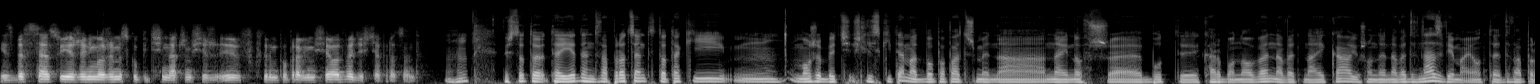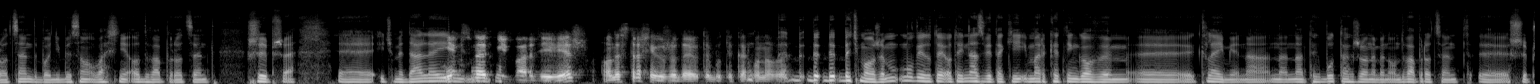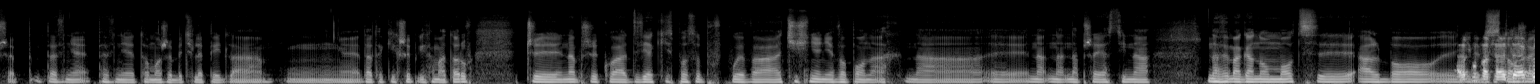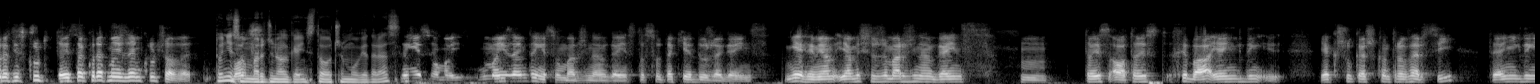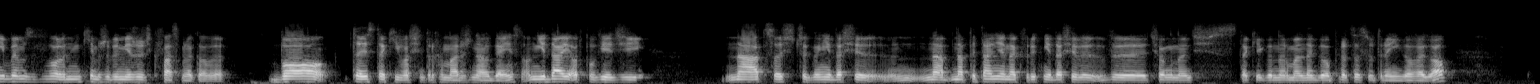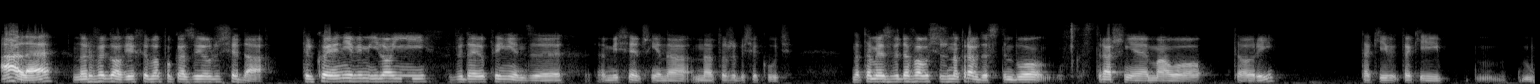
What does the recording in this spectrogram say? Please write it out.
jest bez sensu, jeżeli możemy skupić się na czymś, w którym poprawimy się o 20%. Mhm. Wiesz co, to, te 1-2% to taki mm, może być śliski temat, bo popatrzmy na najnowsze buty karbonowe, nawet Nike, już one nawet w nazwie mają te 2%, bo niby są właśnie o 2% szybsze. E, idźmy dalej. Nie, nawet nie bardziej, wiesz? One strasznie dużo dają te buty karbonowe. By, by, być może. Mówię tutaj o tej nazwie takiej marketingowym e, claimie na, na, na tych butach, że one będą 2% e, szybsze. Pewnie, pewnie to może być lepiej dla, mm, dla takich szybkich amatorów, czy na przykład w jaki sposób wpływa ciśnienie w oponach na, y, na, na, na przejazd i na, na wymaganą moc, y, albo. Y, ale popatrz, wiem, ale to akurat jest, to jest akurat moim zdaniem kluczowe. To nie moc... są marginal gains, to o czym mówię teraz? To nie są, moi, moim zdaniem to nie są marginal gains, to są takie duże gains. Nie wiem, ja, ja myślę, że marginal gains. Hmm, to jest o, to jest chyba, ja nigdy, jak szukasz kontrowersji, to ja nigdy nie byłem zwolennikiem, żeby mierzyć kwas mlekowy bo to jest taki właśnie trochę marginal gains. On nie daje odpowiedzi na coś, czego nie da się, na, na pytania, na których nie da się wy, wyciągnąć z takiego normalnego procesu treningowego, ale Norwegowie chyba pokazują, że się da. Tylko ja nie wiem, ile oni wydają pieniędzy miesięcznie na, na to, żeby się kłuć. Natomiast wydawało się, że naprawdę z tym było strasznie mało teorii, takiej, takiej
